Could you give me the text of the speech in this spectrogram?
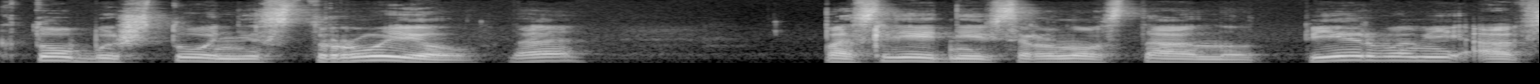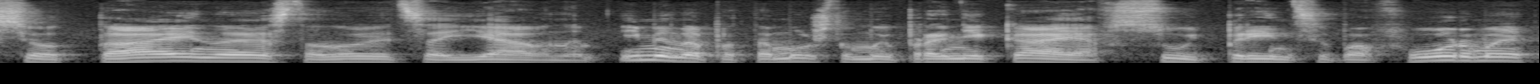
кто бы что ни строил, да, последние все равно станут первыми, а все тайное становится явным. Именно потому, что мы, проникая в суть принципа формы,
